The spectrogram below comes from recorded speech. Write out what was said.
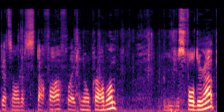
gets all the stuff off like no problem. You just fold her up.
